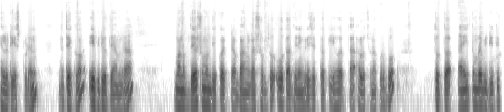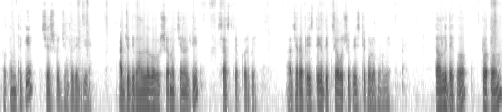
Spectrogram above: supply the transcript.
হ্যালো ডি স্টুডেন্ট দেখো, এই ভিডিওতে আমরা মানবদেহ সম্বন্ধে কয়েকটা বাংলা শব্দ ও তাদের ইংরেজিত্ব কী হয় তা আলোচনা করব। তো, এই তোমরা ভিডিওটি প্রথম থেকে শেষ পর্যন্ত দেখবে। আর যদি ভালো লাগে, অবশ্যই আমার চ্যানেলটি সাবস্ক্রাইব করবে। আর যারা পেজ থেকে দেখছে, অবশ্যই পেজটি ফলো করবে। তাহলে দেখো, প্রথম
